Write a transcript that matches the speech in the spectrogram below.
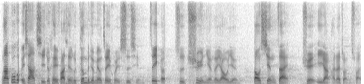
那 Google 一下，其实就可以发现说根本就没有这一回事情，这个是去年的谣言，到现在却依然还在转传。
